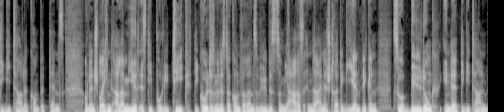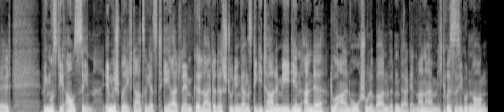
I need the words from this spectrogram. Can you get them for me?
digitale Kompetenz. Und entsprechend alarmiert ist die Politik. Die Kultusministerkonferenz will bis zum Jahresende eine Strategie entwickeln zur Bildung in der digitalen Welt. Wie muss die aussehen? Im Gespräch dazu jetzt Gerald Lemke, Leiter des Studiengangs Digitale Medien an der Dualen Hochschule Baden-Württemberg in Mannheim. Ich grüße Sie, guten Morgen.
